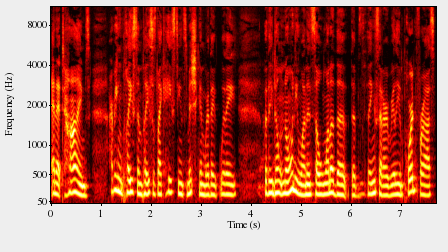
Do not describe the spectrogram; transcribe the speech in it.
and at times are being placed in places like Hastings, Michigan, where they where they where they don't know anyone. And so one of the, the things that are really important for us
